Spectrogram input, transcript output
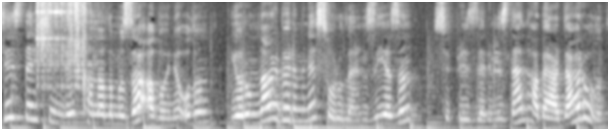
Siz de şimdi kanalımıza abone olun, yorumlar bölümüne sorularınızı yazın, sürprizlerimizden haberdar olun.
